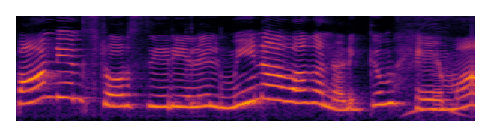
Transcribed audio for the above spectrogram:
பாண்டியன் ஸ்டோர் சீரியலில் மீனாவாக நடிக்கும் ஹேமா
